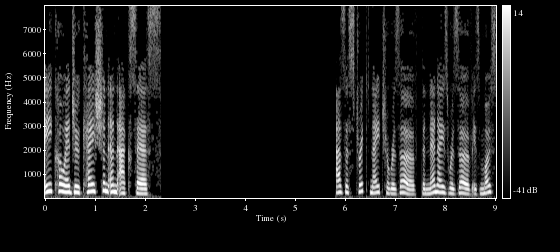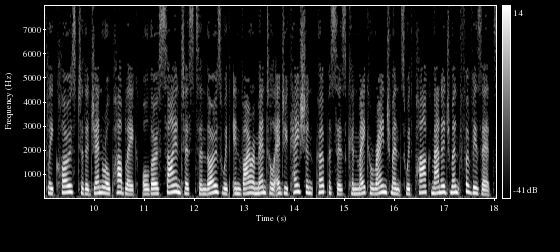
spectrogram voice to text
Ecoeducation and access. As a strict nature reserve, the Nenets Reserve is mostly closed to the general public, although scientists and those with environmental education purposes can make arrangements with park management for visits.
